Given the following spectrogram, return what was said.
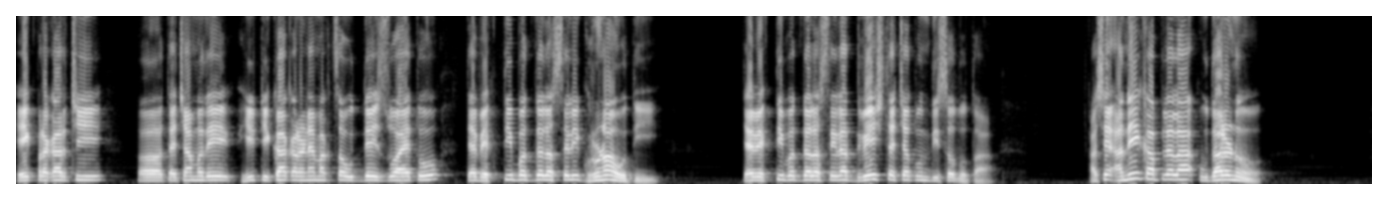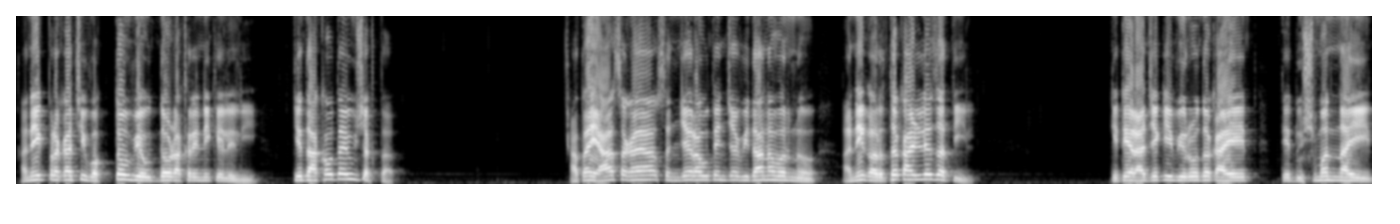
एक प्रकारची त्याच्यामध्ये ही टीका करण्यामागचा उद्देश जो आहे तो त्या व्यक्तीबद्दल असलेली घृणा होती. त्या व्यक्तीबद्दल असलेला द्वेष त्याच्यातून दिसत होता. असे अनेक आपल्याला उदाहरणं अनेक प्रकारची वक्तव्य उद्धव ठाकरेंनी केलेली ते दाखवता येऊ शकतात. आता या सगळ्या संजय राऊत यांच्या विधानावरनं अनेक अर्थ काढले जातील. की ते राजकीय विरोधक आहेत ते दुश्मन नाहीत.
